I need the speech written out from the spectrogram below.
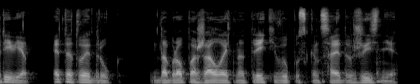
Привет, это твой друг. Добро пожаловать на третий выпуск «Инсайдов жизни».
